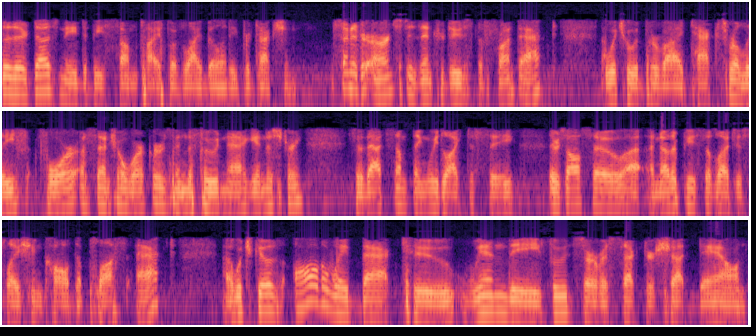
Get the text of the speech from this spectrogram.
So there does need to be some type of liability protection. Senator Ernst has introduced the Front Act, which would provide tax relief for essential workers in the food and ag industry. So that's something we'd like to see. There's also uh, another piece of legislation called the PLUS Act, uh, which goes all the way back to when the food service sector shut down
